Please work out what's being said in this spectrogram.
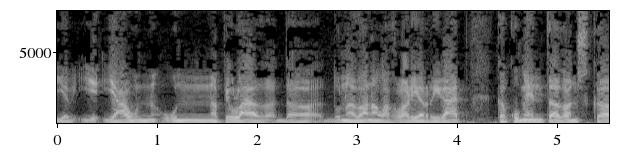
hi, hi ha un, una piulada d'una dona la Glòria Rigat que comenta doncs que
